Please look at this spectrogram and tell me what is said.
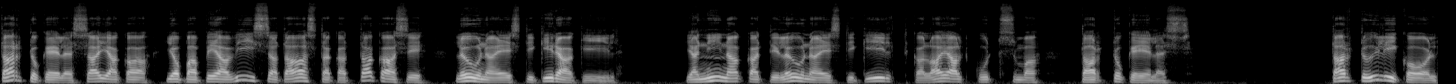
Tartu keeles sai aga juba pea viissada aastakat tagasi lõuna-eesti kirakiil ja nii nakati lõuna-eesti kiilt ka laialt kutsma tartu keeles. Tartu Ülikool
